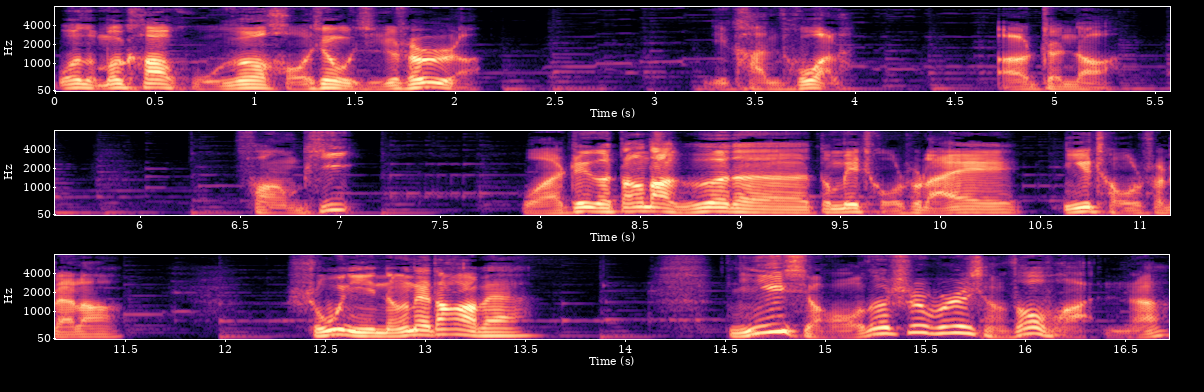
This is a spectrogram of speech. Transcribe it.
我怎么看虎哥好像有急事啊？你看错了，啊，真的？放屁！我这个当大哥的都没瞅出来，你瞅出来了？数你能耐大呗！你小子是不是想造反呢？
